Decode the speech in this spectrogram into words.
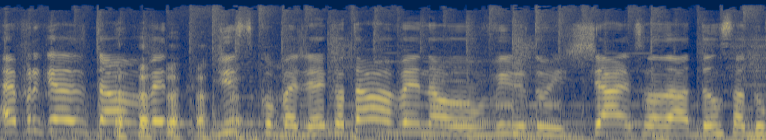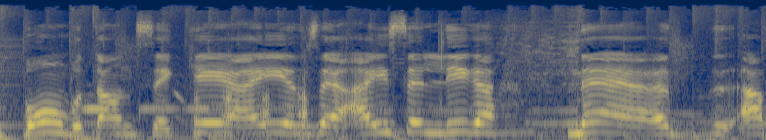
É porque eu tava vendo. Desculpa, gente, que eu tava vendo o vídeo do Richardson, da dança do pombo tal, não sei o quê. Aí, não sei, aí você liga, né? A,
